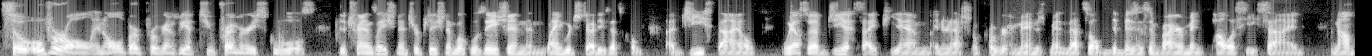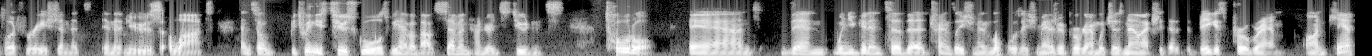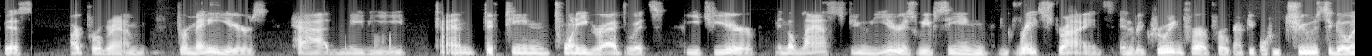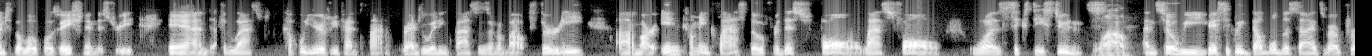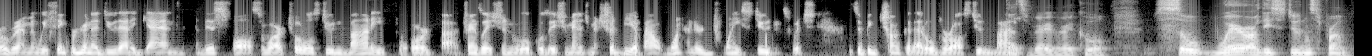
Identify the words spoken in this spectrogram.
So overall, in all of our programs, we have two primary schools: the translation, interpretation, and localization, and language studies. That's called a GSTILE. We also have GSIPM, International Program Management. That's all the business environment policy side nonproliferation that's in the news a lot. And so between these two schools, we have about 700 students total. And then when you get into the translation and localization management program, which is now actually the, the biggest program on campus, our program for many years had maybe 10, 15, 20 graduates each year. In the last few years, we've seen great strides in recruiting for our program, people who choose to go into the localization industry. And for the last couple years, we've had class, graduating classes of about 30. Um, our incoming class, though, for this fall, last fall, was 60 students. Wow. And so we basically doubled the size of our program, and we think we're going to do that again this fall. So our total student body for uh, translation and localization management should be about 120 students, which is a big chunk of that overall student body. That's very, very cool. So where are these students from?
